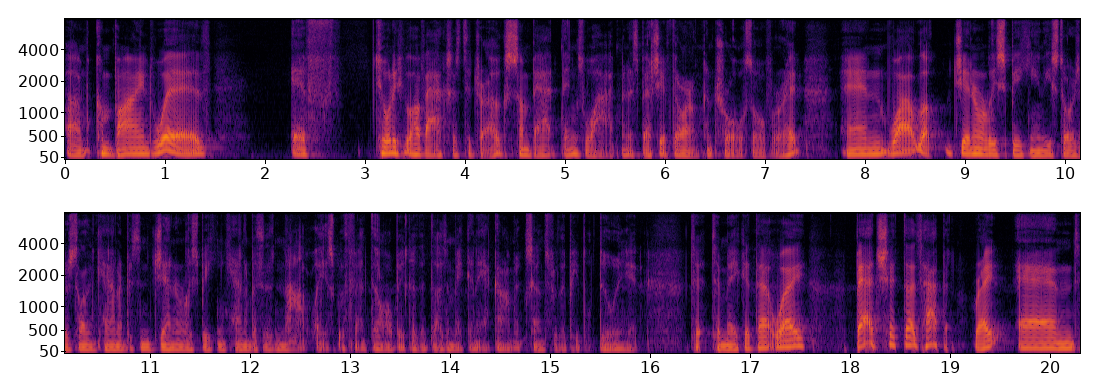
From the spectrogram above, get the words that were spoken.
um, combined with if too many people have access to drugs, some bad things will happen, especially if there aren't controls over it. And while, look, generally speaking, these stores are selling cannabis, and generally speaking, cannabis is not laced with fentanyl because it doesn't make any economic sense for the people doing it to, to make it that way. Bad shit does happen, right? And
